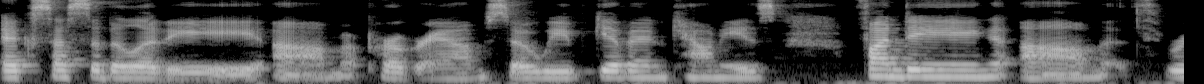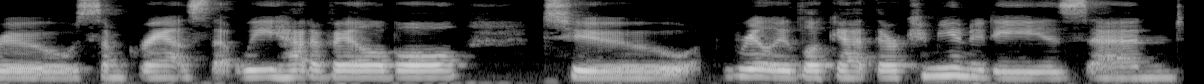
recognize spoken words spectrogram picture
accessibility um, program. So we've given counties funding um, through some grants that we had available to really look at their communities and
